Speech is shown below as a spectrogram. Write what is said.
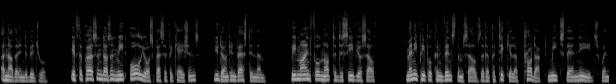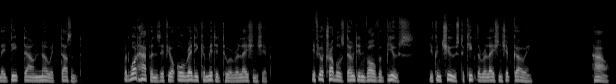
another individual. If the person doesn't meet all your specifications, you don't invest in them. Be mindful not to deceive yourself Many people convince themselves that a particular product meets their needs when they deep down know it doesn't. But what happens if you're already committed to a relationship? If your troubles don't involve abuse, you can choose to keep the relationship going. How?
